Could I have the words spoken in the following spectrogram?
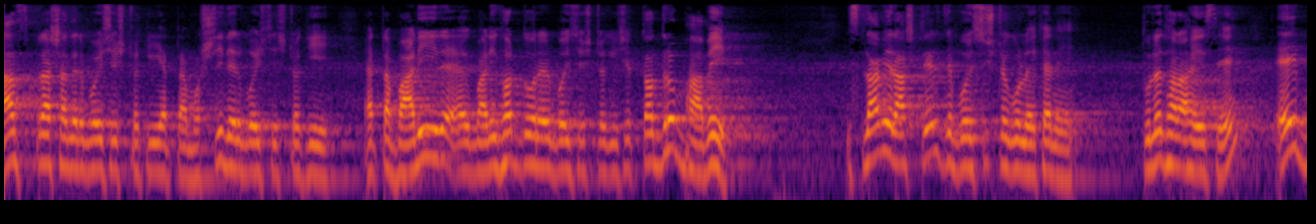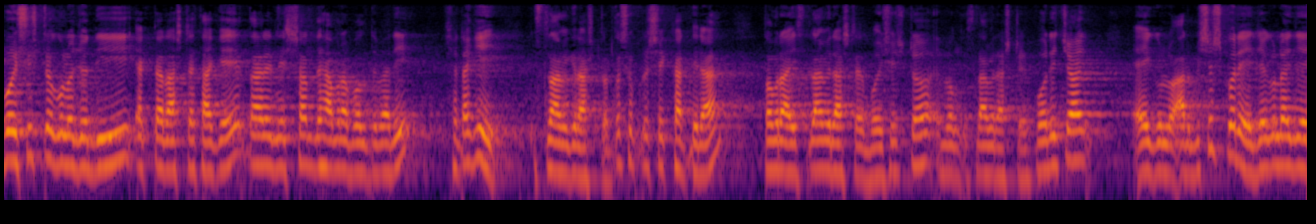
রাজপ্রাসাদের বৈশিষ্ট্য কি? একটা মসজিদের বৈশিষ্ট্য কি? একটা বাড়ির, বাড়িঘর দৌড়ের বৈশিষ্ট্য কি? সে তদ্রুপভাবে ইসলামী রাষ্ট্রের যে বৈশিষ্ট্যগুলো এখানে তুলে ধরা হয়েছে, এই বৈশিষ্ট্যগুলো যদি একটা রাষ্ট্রে থাকে, তাহলে নিঃসন্দেহে আমরা বলতে পারি সেটা কি? ইসলামিক রাষ্ট্র। তো সুপ্রিয় শিক্ষার্থীরা, তোমরা ইসলামী রাষ্ট্রের বৈশিষ্ট্য এবং ইসলামী রাষ্ট্রের পরিচয় এইগুলো, আর বিশেষ করে যেগুলো যে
